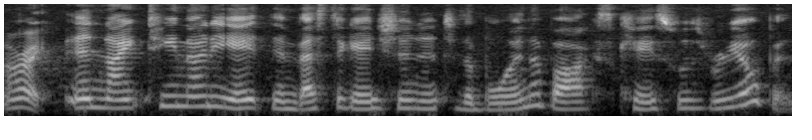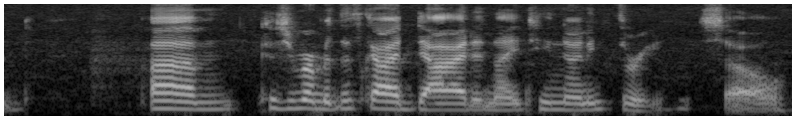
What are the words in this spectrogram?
All right. In 1998, the investigation into the boy in the box case was reopened because you remember this guy died in 1993. So,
